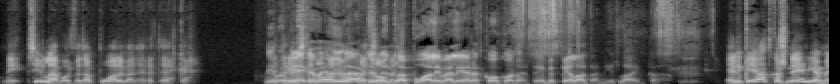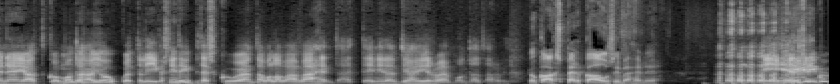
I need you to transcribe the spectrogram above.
niin sillä voisi vetää puolivälierit ehkä. Niin me eikä me hylätty nyt tuo puolivälierät kokonaan, että ei me pelata niitä lainkaan. Eli jatkossa neljä menee jatkoon. Montahan joukkuetta liikas. Niitäkin pitäisi koko ajan tavallaan vähän vähentää, että ei niitä nyt ihan hirveän montaa tarvita. No kaksi per kausi vähenee. Niin, eli niin kuin,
